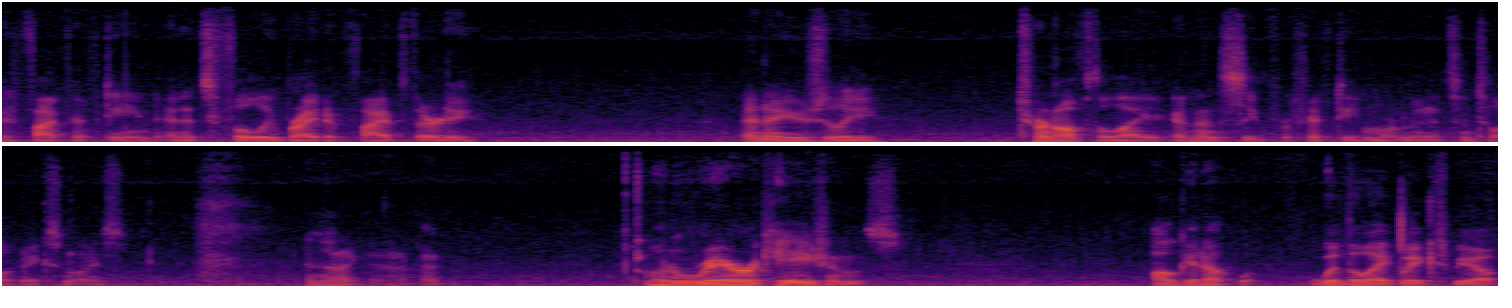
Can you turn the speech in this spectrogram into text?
at 5:15 and it's fully bright at 5:30. And I usually turn off the light and then sleep for 15 more minutes until it makes noise. And then I get out of bed. On rare occasions, I'll get up when the light wakes me up.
